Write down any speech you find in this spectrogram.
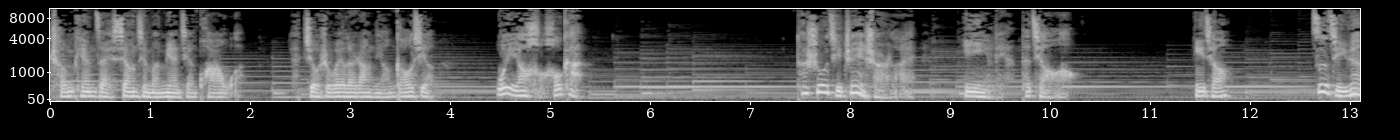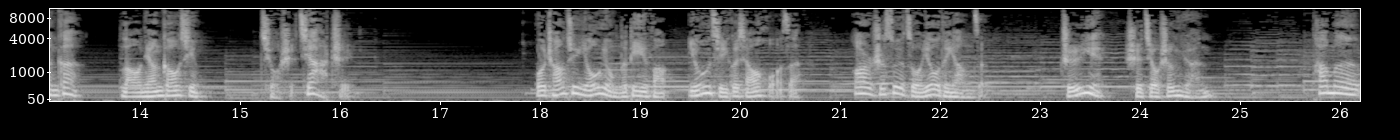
成天在乡亲们面前夸我，就是为了让娘高兴。我也要好好干。他说起这事儿来，一脸的骄傲。你瞧，自己愿干，老娘高兴，就是价值。我常去游泳的地方有几个小伙子，二十岁左右的样子，职业是救生员。他们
